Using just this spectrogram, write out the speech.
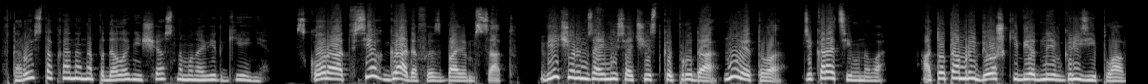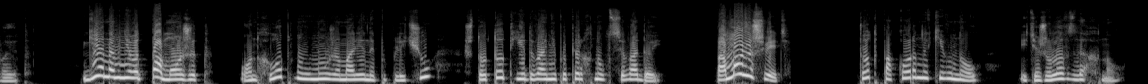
Второй стакан она подала несчастному на вид Гене. «Скоро от всех гадов избавим сад. Вечером займусь очисткой пруда, ну этого, декоративного. А то там рыбешки бедные в грязи плавают. Гена мне вот поможет». Он хлопнул мужа Марины по плечу, что тот едва не поперхнулся водой. «Поможешь ведь?» Тот покорно кивнул и тяжело вздохнул.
